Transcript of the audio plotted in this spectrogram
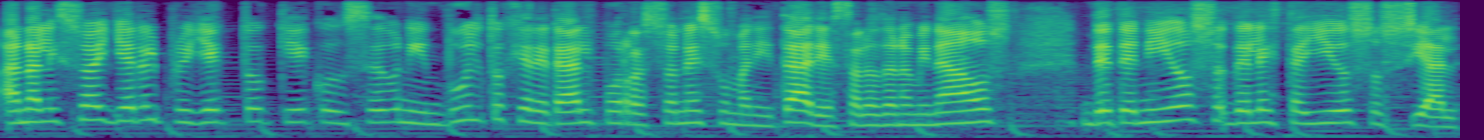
analizó ayer el proyecto que concede un indulto general por razones humanitarias a los denominados detenidos del estallido social.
